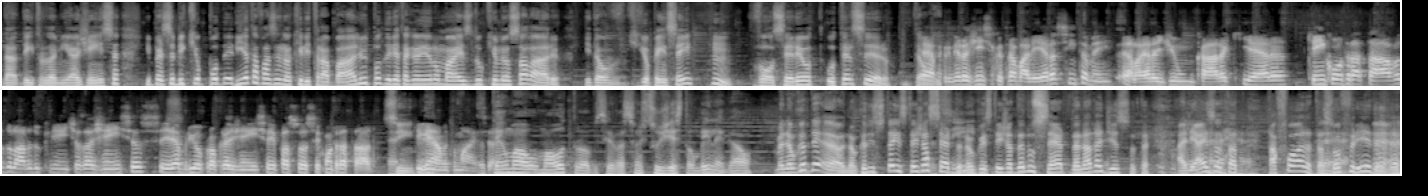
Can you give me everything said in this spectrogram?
na- dentro da minha agência e percebi que eu poderia estar fazendo aquele trabalho e poderia estar ganhando mais do que o meu salário. Então, o que, que eu pensei? Hum, vou ser eu o terceiro. Então, É, a primeira agência que eu trabalhei era assim também. Ela era de um cara que era quem contratava do lado do cliente as agências, ele abriu a própria agência e passou a ser contratado. Sim. E ganhar muito mais. Eu é. tenho uma, uma outra observação, sugestão bem legal. Mas não que, eu te- ah, não que isso esteja- certo, Sim. não que eu esteja dando certo, não é nada disso. tá? Aliás, tá, tá foda, tá sofrido, né?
